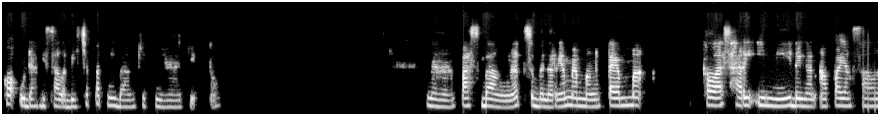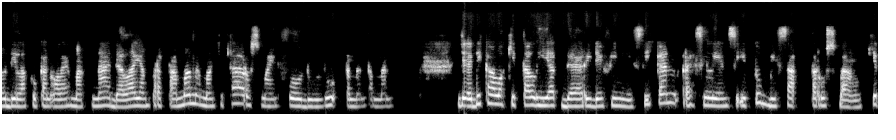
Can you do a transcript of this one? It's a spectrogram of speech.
kok udah bisa lebih cepat nih bangkitnya gitu. Nah, pas banget sebenarnya memang tema kelas hari ini dengan apa yang selalu dilakukan oleh makna adalah yang pertama memang kita harus mindful dulu teman-teman. Jadi kalau kita lihat dari definisi kan resiliensi itu bisa terus bangkit,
